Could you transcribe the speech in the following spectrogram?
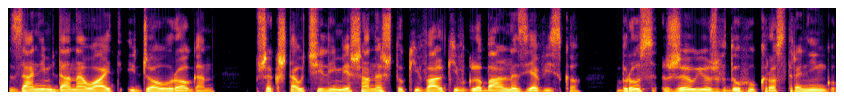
zanim Dana White i Joe Rogan przekształcili mieszane sztuki walki w globalne zjawisko, Bruce żył już w duchu cross-treningu.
